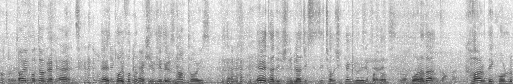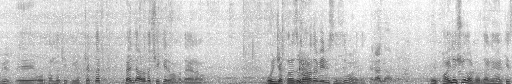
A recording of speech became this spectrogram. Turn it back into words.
fotoğrafı. Toy fotoğrafi evet. Evet, toy fotoğrafı Action figures not toys. Evet, hadi şimdi birazcık sizi çalışırken görelim bakalım. Evet. Bu arada ortamlar. kar dekorlu bir e, ortamda çekim yapacaklar. Ben de arada çekerim ama dayanamam. Oyuncaklarınızı bana da verirsiniz değil mi arada? Herhalde abi. Evet, paylaşıyorlar bu arada. Hani herkes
